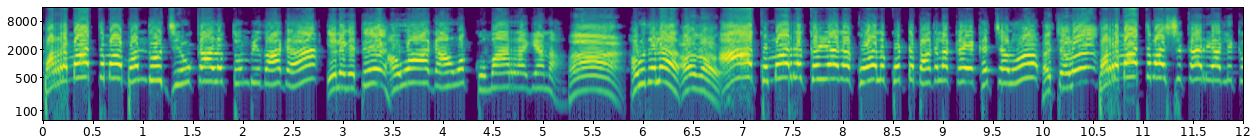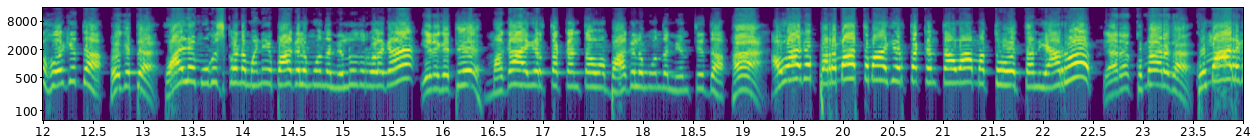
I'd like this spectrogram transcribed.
ಪರಮಾತ್ಮ ಬಂದು ಜೀವಕಾಲ ತುಂಬಿದಾಗ ಏನಾಗೈತಿ? ಅವಾಗ ಅವ ಕುಮಾರ ಆಗ್ಯಾನ. ಹಾ. ಹೌದಲ್ಲ? ಆ ಕುಮಾರ ಕೈಯಾಗ ಕೋಲ ಕೊಟ್ಟ ಬಾಗಲಕಾಯ ಹಚ್ಚಾಳು. ಹಚ್ಚಳು. ಪರಮಾತ್ಮ ಶಿಕಾರಿ ಆಡ್ಲಿಕ್ಕೆ ಹೋಗಿದ್ದ. ಹೋಗಿತ್ತ ಹೊಳ್ಳಿ ಮುಗಿಸ್ಕೊಂಡು ಮನೆ ಬಾಗಿಲ ಮುಂದೆ ನಿಲ್ಲುದ್ರೊಳಗ ಏನಾಗೈತಿ? ಮಗ ಆಗಿರ್ತಕ್ಕಂತವ ಬಾಗಿಲ ಮುಂದೆ ನಿಂತಿದ್ದ. ಹಾ. ಅವಾಗ ಪರಮಾತ್ಮ ಆಗಿರ್ತಕ್ಕಂತವ ಮತ್ತು ತನ್ನ ಯಾರು? ಯಾರ? ಕುಮಾರಗ. ಕುಮಾರಗ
